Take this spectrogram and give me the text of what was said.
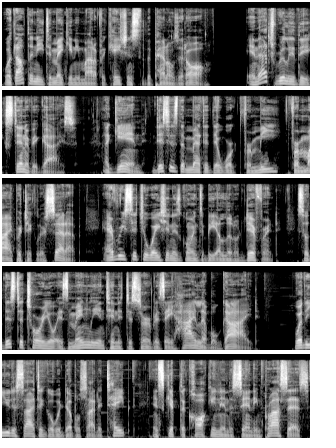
without the need to make any modifications to the panels at all. And that's really the extent of it guys. Again, this is the method that worked for me for my particular setup. Every situation is going to be a little different, so this tutorial is mainly intended to serve as a high level guide. Whether you decide to go with double-sided tape and skip the caulking and the sanding process,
